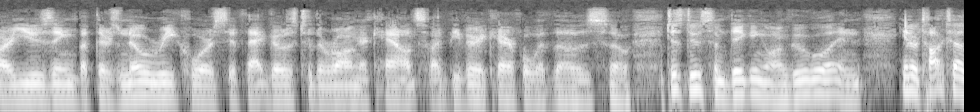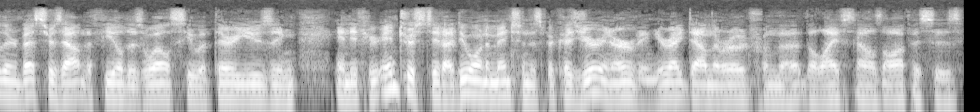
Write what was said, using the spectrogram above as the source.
are using, but there's no recourse if that goes to the wrong account. So I'd be very careful with those. So just do some digging on Google and, you know, talk to other investors out in the field as well, see what they're using. And if you're interested, I do want to mention this because you're in Irving. You're right down the road from the, the Lifestyles offices.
